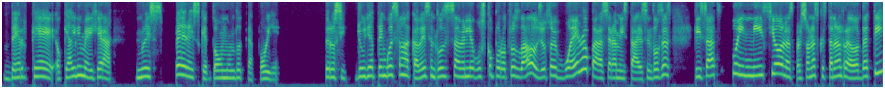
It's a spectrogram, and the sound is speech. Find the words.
ver que, o que alguien me dijera, no esperes que todo el mundo te apoye. Pero si yo ya tengo eso en la cabeza, entonces a ver, le busco por otros lados. Yo soy bueno para hacer amistades. Entonces, quizás tu inicio, las personas que están alrededor de ti,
